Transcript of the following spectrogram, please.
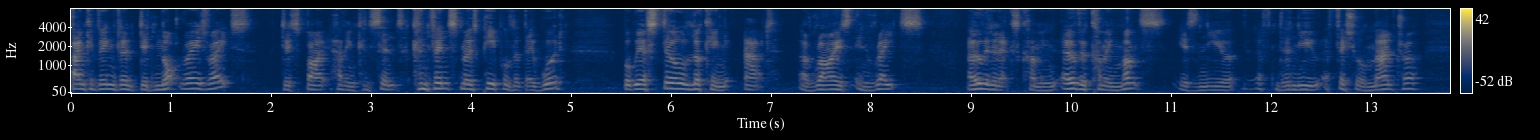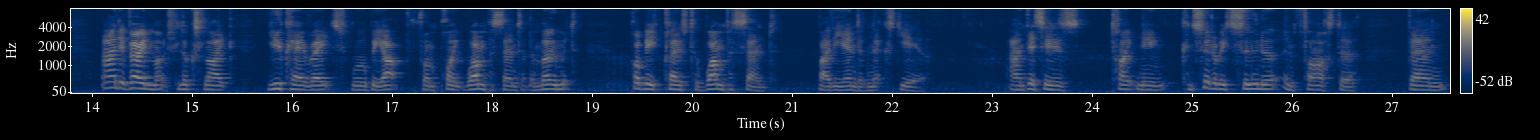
Bank of England did not raise rates despite having consent, convinced most people that they would. But we are still looking at a rise in rates over the next coming over coming months is the new, the new official mantra, and it very much looks like UK rates will be up from 0.1% at the moment, probably close to 1% by the end of next year. And this is tightening considerably sooner and faster than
